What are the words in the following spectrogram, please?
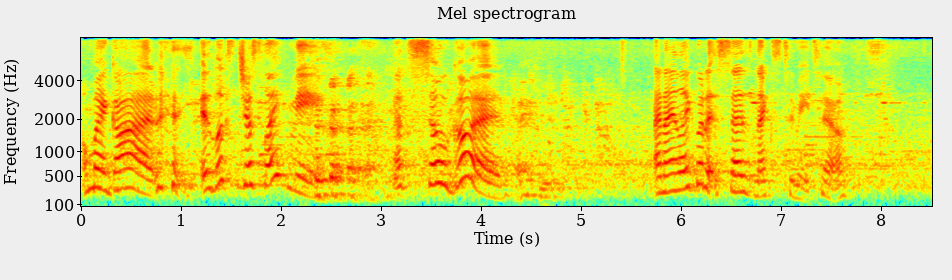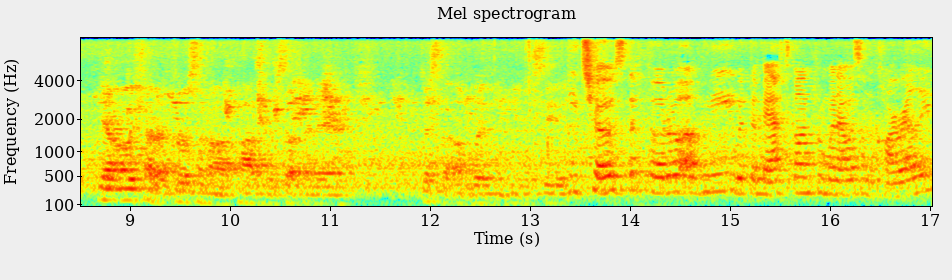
Oh my god, it looks just like me. That's so good. Thank you. And I like what it says next to me too. Yeah, I always try to throw some uh, positive stuff in there, just to uplift people see it. He chose the photo of me with the mask on from when I was on the car rally.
